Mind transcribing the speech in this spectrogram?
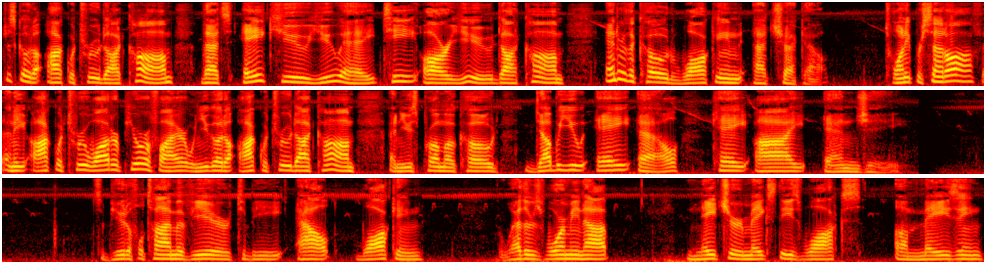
Just go to aquatrue.com, that's A Q U A T R U.com, enter the code WALKING at checkout. 20% off any AquaTrue water purifier when you go to aquatrue.com and use promo code W A L K I N G. It's a beautiful time of year to be out walking. The weather's warming up. Nature makes these walks amazing.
